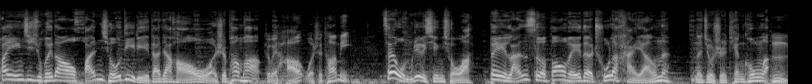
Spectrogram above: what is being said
欢迎继续回到环球地理，大家好，我是胖胖。各位好，我是 Tommy。在我们这个星球啊，被蓝色包围的除了海洋呢，那就是天空了。嗯，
